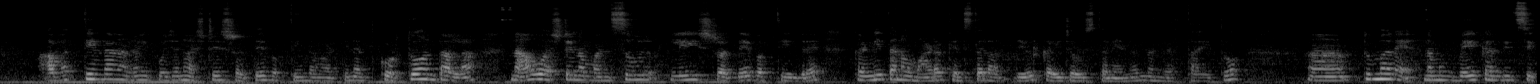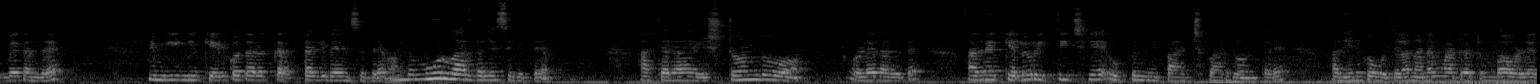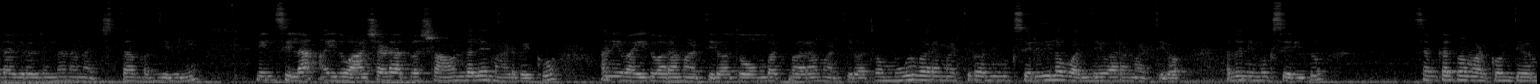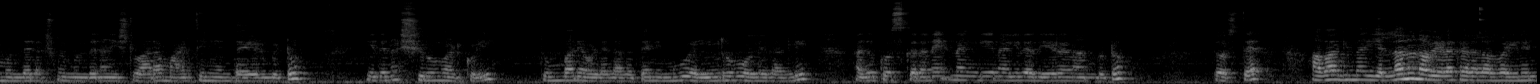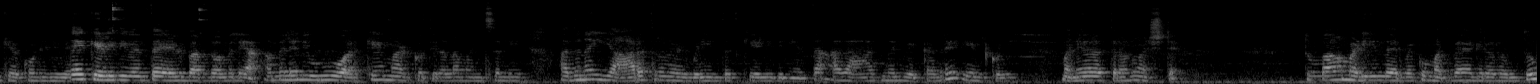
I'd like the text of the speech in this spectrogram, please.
ಅವತ್ತಿಂದ ನಾನು ಈ ಪೂಜೆನ ಅಷ್ಟೇ ಶ್ರದ್ಧೆ ಭಕ್ತಿಯಿಂದ ಮಾಡ್ತೀನಿ. ಅದು ಕೊಡ್ತು ಅಂತ ಅಲ್ಲ. ನಾವು ಅಷ್ಟೇ ನಮ್ಮ ಮನಸ್ಸಲ್ಲಿ ಶ್ರದ್ಧೆ, ಭಕ್ತಿ ಇದ್ದರೆ ಖಂಡಿತ ನಾವು ಮಾಡೋ ಕೆಲಸದಲ್ಲಿ ಆ ದೇವ್ರ ಕೈ ಜೋಡಿಸ್ತಾನೆ ಅನ್ನೋದು ನನಗೆ ಅರ್ಥ ಆಯಿತು. ತುಂಬಾ ನಮಗೆ ಬೇಕಂದಿದ್ದು ಸಿಗಬೇಕಂದ್ರೆ ನಿಮ್ಗೆ ಈಗ ನೀವು ಕೇಳ್ಕೊತಾ ಇರೋದು ಕರೆಕ್ಟಾಗಿದೆ ಅನಿಸಿದ್ರೆ ಒಂದು ಮೂರು ವಾರದಲ್ಲೇ ಸಿಗುತ್ತೆ. ಆ ಥರ ಎಷ್ಟೊಂದು ಒಳ್ಳೆಯದಾಗುತ್ತೆ ಆದರೆ ಕೆಲವರು ಇತ್ತೀಚೆಗೆ ಉಪ್ಪಿನ ದೀಪ ಹಚ್ಚಬಾರ್ದು ಅಂತಾರೆ. ಅದೇನಕ್ಕೂ ಗೊತ್ತಿಲ್ಲ. ನನಗೆ ಮಾತ್ರ ತುಂಬ ಒಳ್ಳೆಯದಾಗಿರೋದ್ರಿಂದ ನಾನು ಹಚ್ತಾ ಬಂದಿದ್ದೀನಿ. ನಿಲ್ಲಿಸಿಲ್ಲ ಇದು ಆಷಾಢ ಅಥವಾ ಶ್ರಾವಣದಲ್ಲೇ ಮಾಡಬೇಕು. ನೀವು ಐದು ವಾರ ಮಾಡ್ತಿರೋ ಅಥವಾ ಒಂಬತ್ತು ವಾರ ಮಾಡ್ತಿರೋ ಅಥವಾ ಮೂರು ವಾರ ಮಾಡ್ತಿರೋ, ಅದು ನಿಮಗೆ ಸೇರಿದಿಲ್ಲ, ಒಂದೇ ವಾರ ಮಾಡ್ತಿರೋ. ಅದು ನಿಮಗೆ ಸೇರಿದ್ದು. ಸಂಕಲ್ಪ ಮಾಡ್ಕೊಂಡು ದೇವ್ರ ಮುಂದೆ, ಲಕ್ಷ್ಮಿ ಮುಂದೆ ನಾನು ಇಷ್ಟು ವಾರ ಮಾಡ್ತೀನಿ ಅಂತ ಹೇಳ್ಬಿಟ್ಟು ಇದನ್ನು ಶುರು ಮಾಡ್ಕೊಳ್ಳಿ. ತುಂಬಾ ಒಳ್ಳೆಯದಾಗುತ್ತೆ ನಿಮಗೂ ಎಲ್ರಿಗೂ ಒಳ್ಳೆಯದಾಗಲಿ ಅದಕ್ಕೋಸ್ಕರನೇ ನನಗೇನಾಗಿದೆ ಅದು ಹೇಳೋಣ ಅಂದ್ಬಿಟ್ಟು ತೋರಿಸ್ದೆ. ಅವಾಗಿಂದ ಎಲ್ಲಾನು ನಾವು ಹೇಳೋಕ್ಕಾಗಲ್ಲ ಅಲ್ವಾ ಏನೇನು ಕೇಳ್ಕೊಂಡಿದ್ದೀವಿ ಅದೇ ಕೇಳಿದ್ದೀವಿ ಅಂತ ಹೇಳ್ಬಾರ್ದು. ಆಮೇಲೆ ಆಮೇಲೆ ನೀವು ಅರ್ಕೆ ಮಾಡ್ಕೋತಿರಲ್ಲ ಮನಸ್ಸಲ್ಲಿ ಅದನ್ನು ಯಾರ ಹತ್ರನೂ ಹೇಳ್ಬಿಡಿ ಇಂಥದ್ದು ಕೇಳಿದ್ದೀನಿ ಅಂತ. ಅದಾದಮೇಲೆ ಬೇಕಾದರೆ ಹೇಳ್ಕೊಳ್ಳಿ. ಮನೆಯವ್ರ ಹತ್ರನೂ ಅಷ್ಟೇ. ತುಂಬ ಮಡಿಯಿಂದ ಇರಬೇಕು, ಮದುವೆ ಆಗಿರೋರಂತೂ.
